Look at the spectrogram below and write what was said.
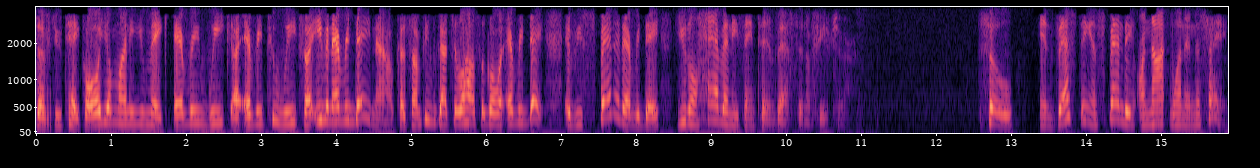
So if you take all your money you make every week or every two weeks or even every day now, because some people got your little hustle going every day. If you spend it every day, you don't have anything to invest in the future. So investing and spending are not one and the same.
